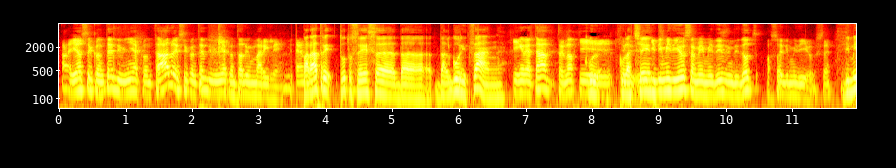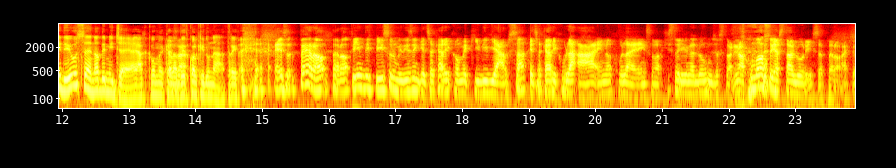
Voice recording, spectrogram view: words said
Ah, io sono contento di venire a contarlo e sono contento di venire a contarlo in Marilene. Paratri, tutto sei da, dal Gurizan. In realtà, te no, chi, Cul- chi, culaccento. chi di Midius mi mi dicono di Dutch, o so di Midius. Di Midius e non di Migea, come che l'ha Esatto. detto qualche dunatri. Es- però, però, fin di Pisul mi dicono che cercare come chi di Viarsa e cercare con la A e non con la E, insomma, questa è una lunga storia. No, come so io sta a Gurissa, però, ecco,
